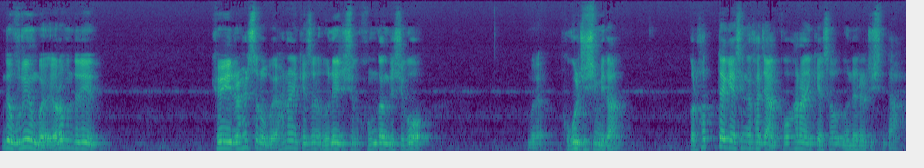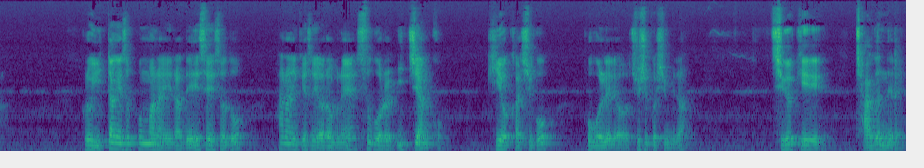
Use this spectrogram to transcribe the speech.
근데 우리는 뭐예요? 여러분들이 교회 일을 할수록 뭐예요? 하나님께서 은혜 주시고 건강 주시고 뭐예요? 복을 주십니다. 그걸 헛되게 생각하지 않고 하나님께서 은혜를 주신다. 그리고 이 땅에서뿐만 아니라 내세에서도 하나님께서 여러분의 수고를 잊지 않고 기억하시고 복을 내려 주실 것입니다. 지극히 작은 일에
